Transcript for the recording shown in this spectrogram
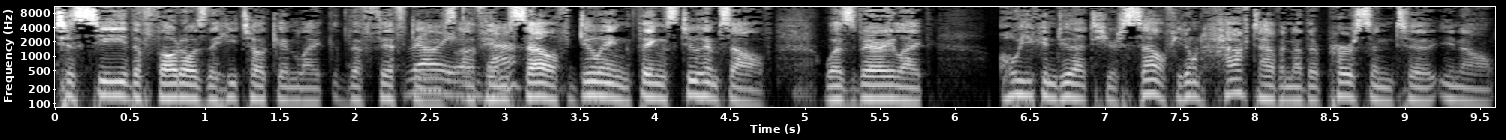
to see the photos that he took in like the fifties Brilliant, of huh? himself doing things to himself was very like, oh, you can do that to yourself. You don't have to have another person to you know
